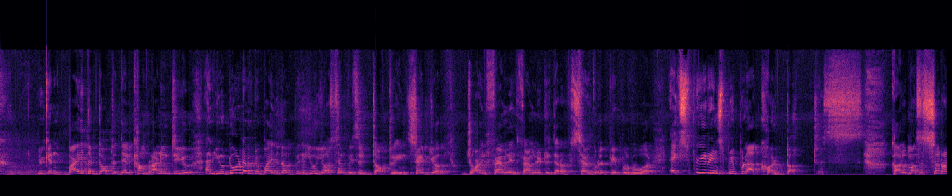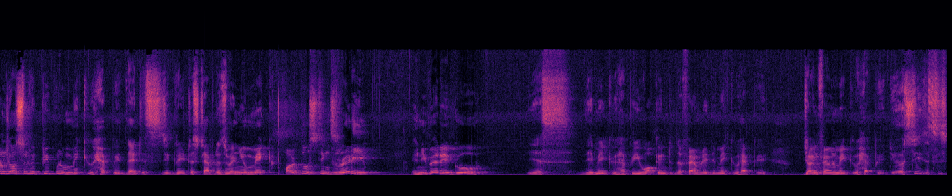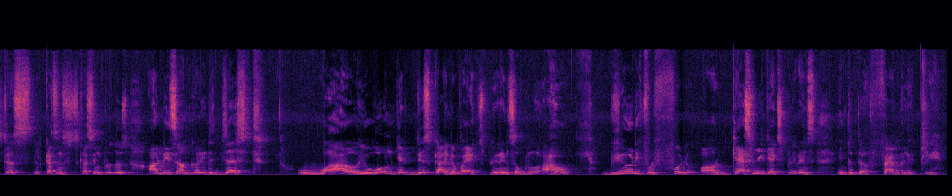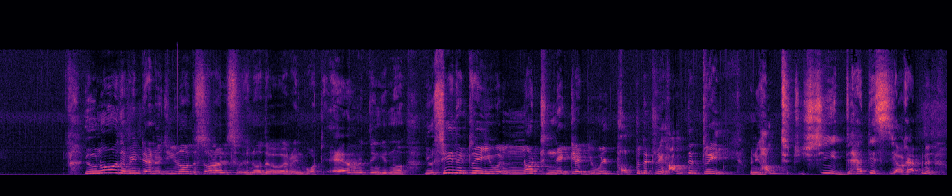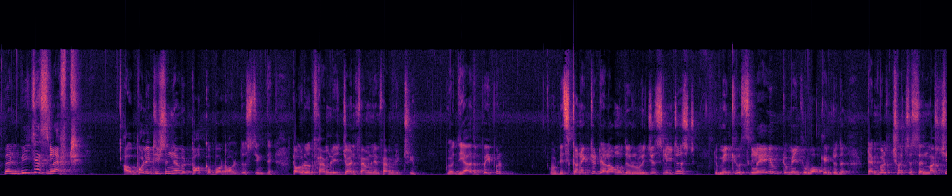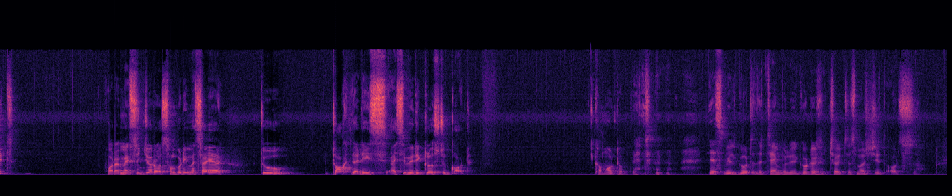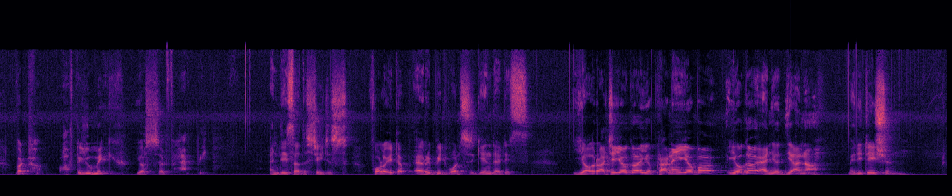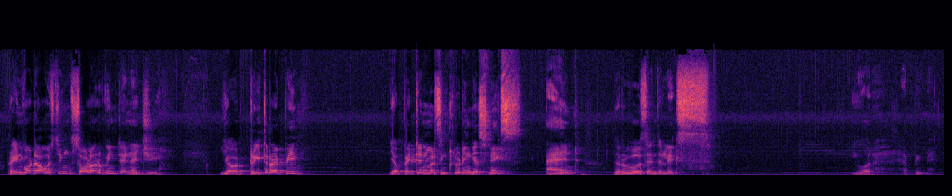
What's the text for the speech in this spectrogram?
you can buy the doctor they'll come running to you and you don't have to buy the doctor because you yourself is a doctor inside your joint family and family tree there are several people who are experienced people are called doctors Karl Marx says, surround yourself with people who make you happy. That is the greatest happiness. When you make all those things ready, anywhere you go, yes, they make you happy. You walk into the family, they make you happy joint family make you happy. You see the sisters, cousins, cousin brothers, aunties, uncle, it is just wow, you won't get this kind of experience of love, beautiful food, orgasmic experience into the family tree. You know the wind energy, you know the solar, you know the rainwater, everything, you know. You see the tree, you will not neglect, you will talk to the tree, hug the tree. When you hug the tree, see, that is your happiness. When we just left, our politicians never talk about all those things. They talk about family, joint family, and family tree. Because they are the people who disconnected along with the religious leaders to make you a slave, to make you walk into the temple, churches and masjid for a messenger or somebody, Messiah, to talk that is, I see, very close to God. Come out of that. yes, we'll go to the temple, we'll go to churches, masjid also. But after you make yourself happy, and these are the stages, follow it up. I repeat once again that is your Raja Yoga, your Prana Yoga, yoga and your Dhyana, meditation, rainwater harvesting, solar wind energy your tree therapy, your pet animals including your snakes and the rivers and the lakes. You are happy man.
